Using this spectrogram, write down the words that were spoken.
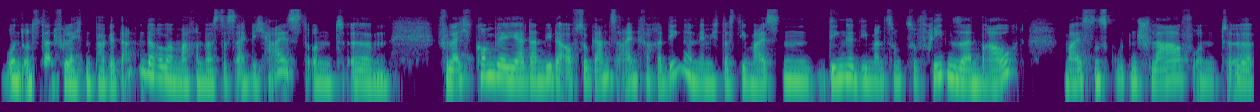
und uns dann vielleicht ein paar Gedanken darüber machen, was das eigentlich heißt. Und ähm, vielleicht kommen wir ja dann wieder auf so ganz einfache Dinge, nämlich dass die meisten Dinge, die man zum Zufriedensein braucht, meistens guten Schlaf und äh,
